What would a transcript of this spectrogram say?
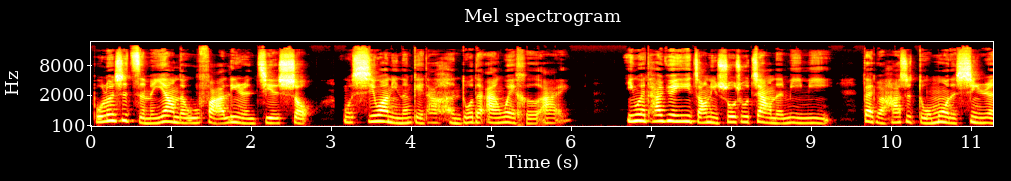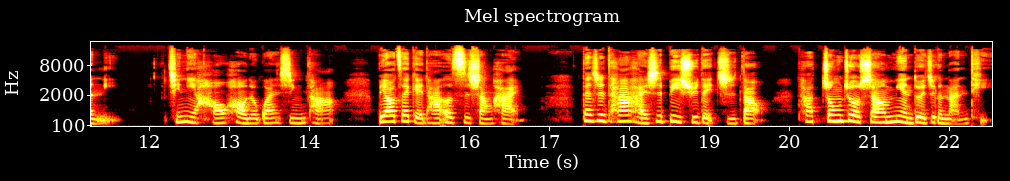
不论是怎么样的无法令人接受，我希望你能给他很多的安慰和爱，因为他愿意找你说出这样的秘密，代表他是多么的信任你。请你好好的关心他，不要再给他二次伤害。但是他还是必须得知道，他终究是要面对这个难题，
